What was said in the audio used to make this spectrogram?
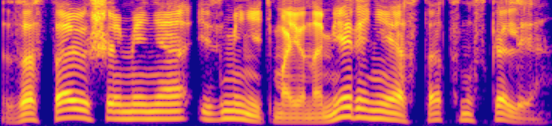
заставившее меня изменить мое намерение и остаться на скале.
